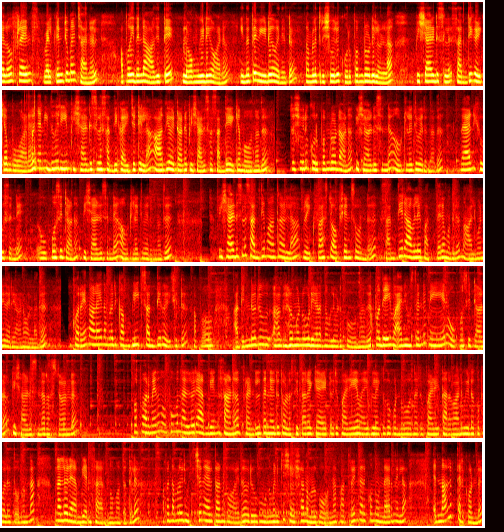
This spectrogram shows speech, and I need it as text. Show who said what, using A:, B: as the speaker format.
A: Hello friends welcome to my channel അപ്പോൾ ഇതിന്റെ ആദ്യത്തെ ലോങ് വീഡിയോ ആണ്. ഇന്നത്തെ വീഡിയോ വന്നിട്ട് നമ്മൾ തൃശ്ശൂർ കുറുപ്പം റോഡിലുള്ള പിഷാരിഡിസിലെ സദ്യ കഴിക്കാൻ പോവുകയാണ് ഞാൻ ഇതുവരെയും പിഷാരിഡിസിലെ സദ്യ കഴിച്ചിട്ടില്ല. ആദ്യമായിട്ടാണ് പിഷാരിഡിസിലെ സദ്യ കഴിക്കാൻ പോകുന്നത്. തൃശ്ശൂർ കുറുപ്പം റോഡാണ് പിഷാരിഡിസിന്റെ ഔട്ട്ലെറ്റ് വരുന്നത്. വാൻ ഹ്യൂസിന്റെ ഓപ്പോസിറ്റാണ് പിഷാരിഡിസിന്റെ ഔട്ട്ലെറ്റ് വരുന്നത്. വിഷാഡിസിലെ സദ്യ മാത്രമല്ല ബ്രേക്ക്ഫാസ്റ്റ് ഓപ്ഷൻസും ഉണ്ട്. സദ്യ രാവിലെ പത്തര മുതൽ നാല് മണി വരെയാണ് ഉള്ളത്. കുറേ നാളായി നമ്മളൊരു കംപ്ലീറ്റ് സദ്യ കഴിച്ചിട്ട് അപ്പോൾ അതിന്റെ ഒരു ആഗ്രഹം കൊണ്ട് കൂടിയാണ് നമ്മളിവിടെ പോകുന്നത്. അപ്പോൾ ദേ വാൻ നേരെ ഓപ്പോസിറ്റാണ് വിഷാഡിസിന്റെ റെസ്റ്റോറന്റ്. അപ്പോൾ പുറമേ നിന്ന് നോക്കുമ്പോൾ നല്ലൊരു ആംബിയൻസ് ആണ്. ഫ്രണ്ടിൽ തന്നെ ഒരു തുളസി തറയൊക്കെ ആയിട്ട് ഒരു പഴയ വൈബിലേക്കൊക്കെ കൊണ്ടുപോകുന്ന ഒരു പഴയ തറവാട് വീടൊക്കെ പോലെ തോന്നുന്ന നല്ലൊരു ആംബിയൻസ് ആയിരുന്നു മൊത്തത്തിൽ അപ്പോൾ നമ്മളൊരു ഉച്ച നേരത്താണ് പോയത്. ഒരു മൂന്ന് മണിക്ക് ശേഷമാണ് നമ്മൾ പോകുന്നത്. അപ്പോൾ അത്രയും തിരക്കൊന്നും ഉണ്ടായിരുന്നില്ല. എന്നാലും തിരക്കുണ്ട്.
